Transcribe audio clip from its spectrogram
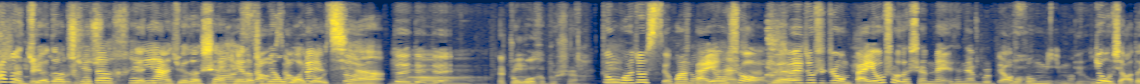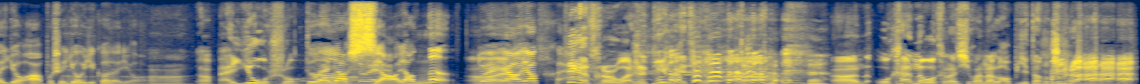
他们觉得觉得，黑人家觉得晒黑了，嗯说明我有钱。对对对，哦在中国可不是。中国就喜欢白幼瘦，所以就是这种白幼瘦的审美，现在不是比较风靡吗？幼小的幼啊，不是又一个的幼。嗯，要白又瘦，对，哦要小要嫩。对，哎要要可爱。这个词儿我是第一回听啊！啊，那我看那我可能喜欢那老逼灯，是吧？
